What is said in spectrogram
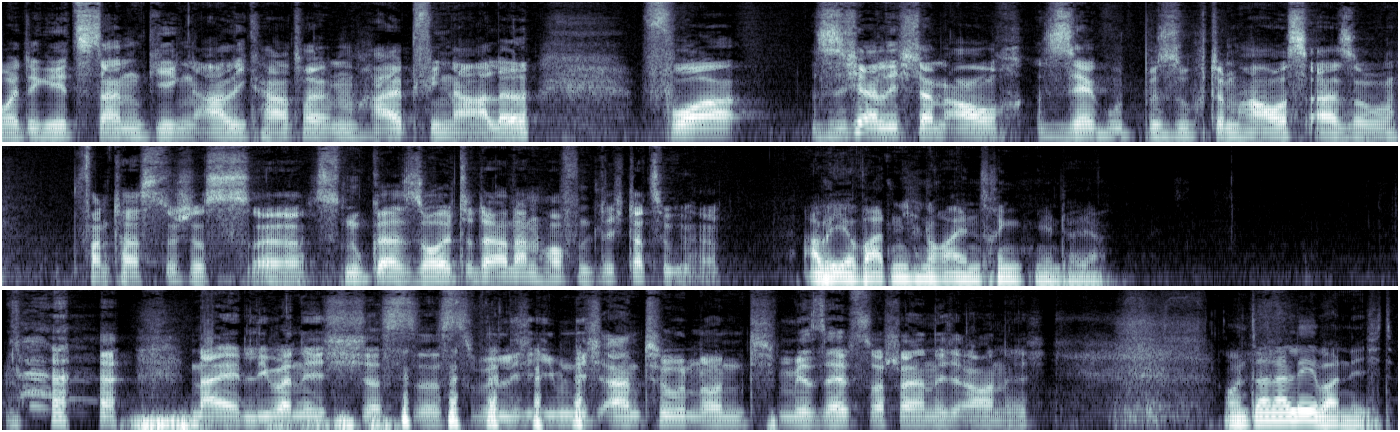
heute geht's dann gegen Ali Carter im Halbfinale vor sicherlich dann auch sehr gut besuchtem Haus, also fantastisches äh, Snooker sollte da dann hoffentlich dazugehören. Aber ihr wart nicht noch einen trinken hinterher. Nein, lieber nicht. Das, das will ich ihm nicht antun und mir selbst wahrscheinlich auch nicht. Und deiner Leber nicht.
